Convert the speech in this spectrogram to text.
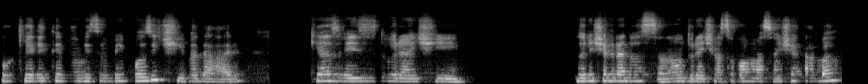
Porque ele tem uma visão bem positiva da área, que às vezes durante durante a graduação, durante a nossa formação, a gente acaba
